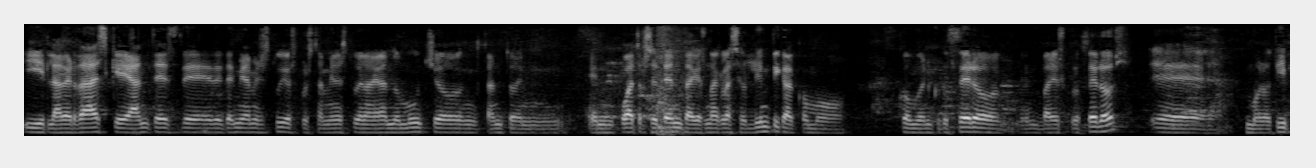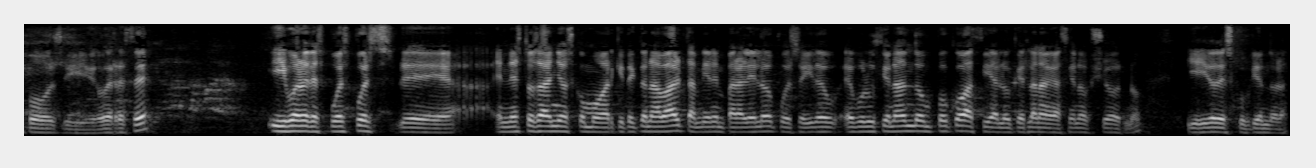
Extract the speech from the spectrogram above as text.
y la verdad es que antes de, terminar mis estudios pues también estuve navegando mucho, tanto en, en 470, que es una clase olímpica, como, como en crucero, en varios cruceros, eh, monotipos y ORC. Y bueno, después, pues, eh, en estos años como arquitecto naval, también en paralelo, pues he ido evolucionando un poco hacia lo que es la navegación offshore, ¿no? Y he ido descubriéndola.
